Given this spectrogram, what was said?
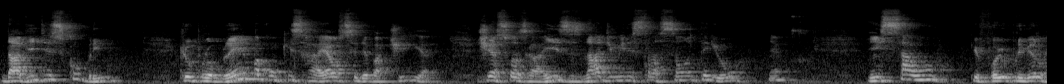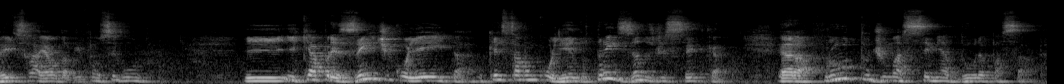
Davi descobriu que o problema com que Israel se debatia tinha suas raízes na administração anterior, né? em Saul, que foi o primeiro rei de Israel, Davi foi o segundo. E, e que a presente colheita, o que eles estavam colhendo, três anos de seca, era fruto de uma semeadura passada.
